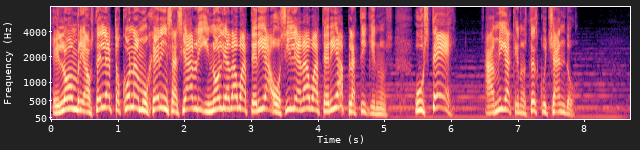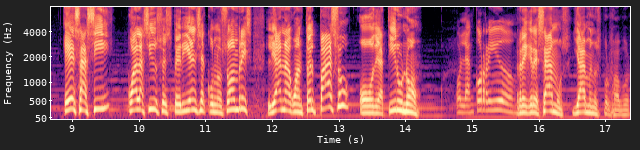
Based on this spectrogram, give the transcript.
el hombre, a usted le tocó una mujer insaciable y no le ha dado batería o sí le ha dado batería, platíquenos. Usted, amiga que nos está escuchando, ¿es así? ¿Cuál ha sido su experiencia con los hombres? ¿Le han aguantado el paso o de a tiro no? O le han corrido. Regresamos. Llámenos, por favor.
